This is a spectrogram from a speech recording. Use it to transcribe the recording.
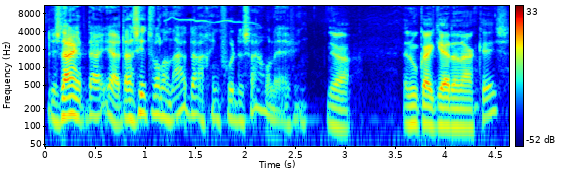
Dus daar, daar, ja, daar zit wel een uitdaging voor de samenleving. ja. En hoe kijk jij daarnaar, Kees?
